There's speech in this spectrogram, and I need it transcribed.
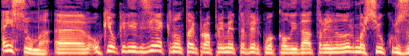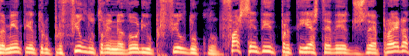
Em suma, uh, o que eu queria dizer é que não tem propriamente a ver com a qualidade do treinador, mas sim o cruzamento entre o perfil do treinador e o perfil do clube. Faz sentido para ti esta ideia de José Pereira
